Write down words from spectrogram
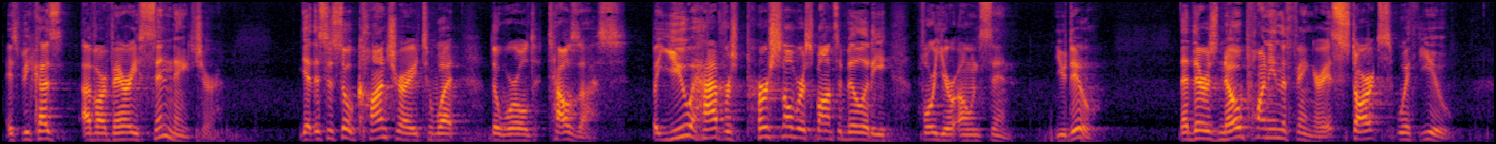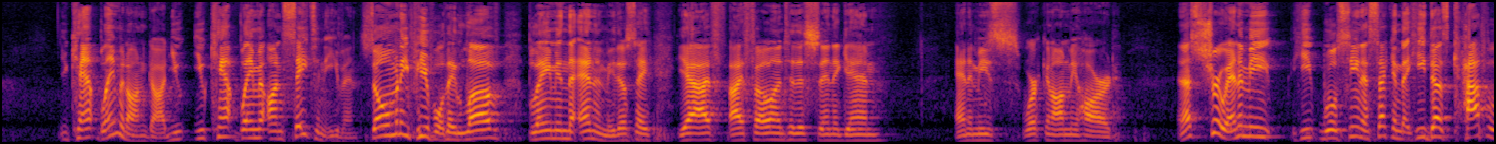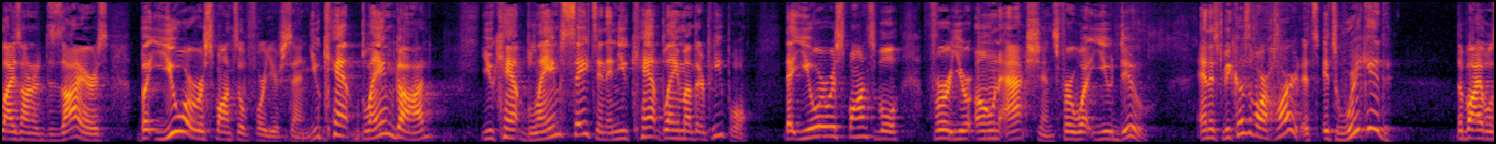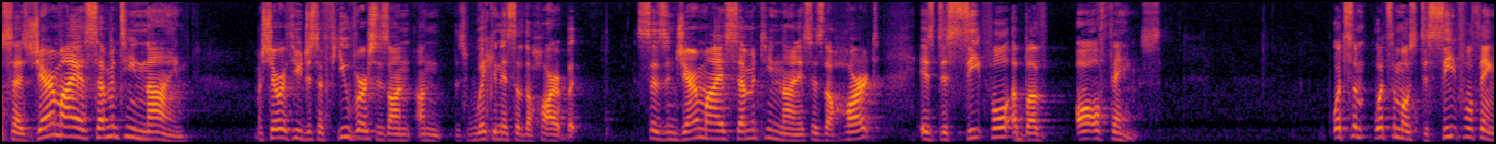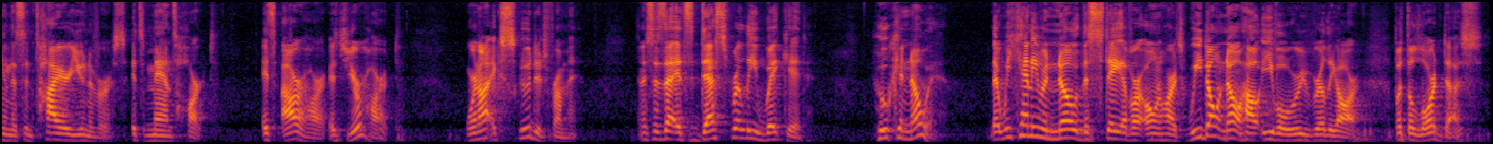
It's because of our very sin nature. Yet this is so contrary to what the world tells us. But you have personal responsibility for your own sin. You do. That there is no pointing the finger, it starts with you. You can't blame it on God. You, you can't blame it on Satan, even. So many people, they love blaming the enemy. They'll say, Yeah, I, I fell into this sin again. Enemy's working on me hard. And that's true. Enemy, he, we'll see in a second that he does capitalize on our desires, but you are responsible for your sin. You can't blame God, you can't blame Satan, and you can't blame other people. That you are responsible for your own actions, for what you do. And it's because of our heart. It's, it's wicked the Bible says. Jeremiah 17 9. I'm going to share with you just a few verses on, on this wickedness of the heart, but it says in Jeremiah 17 9, it says, The heart is deceitful above all things. What's the, what's the most deceitful thing in this entire universe? It's man's heart. It's our heart. It's your heart. We're not excluded from it. And it says that it's desperately wicked. Who can know it? That we can't even know the state of our own hearts. We don't know how evil we really are, but the Lord does.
